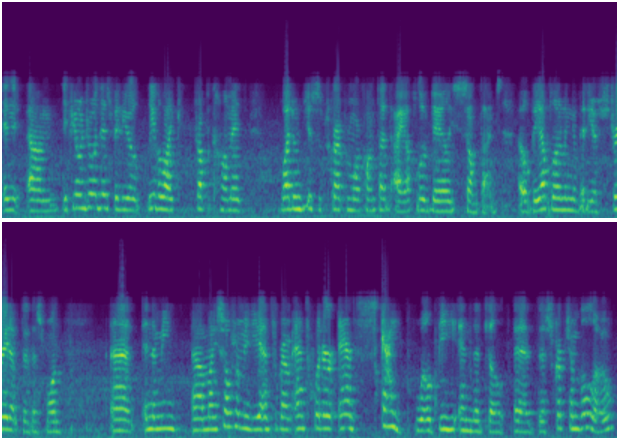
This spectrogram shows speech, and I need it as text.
And um, if you enjoyed this video, leave a like, drop a comment. Why don't you subscribe for more content? I upload daily sometimes. I will be uploading a video straight after this one. And in the mean, uh, my social media, Instagram and Twitter and Skype will be in the uh, description below.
